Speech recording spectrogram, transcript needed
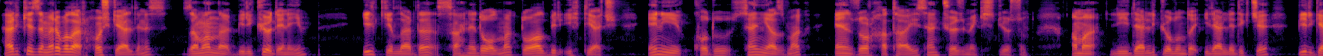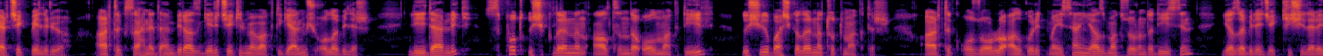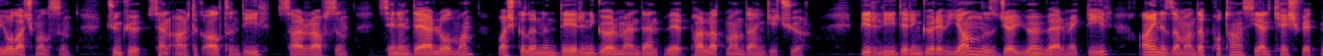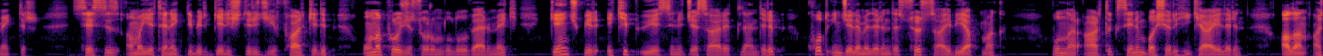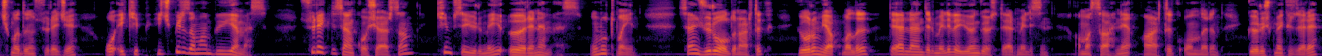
Herkese merhabalar, hoş geldiniz. Zamanla birikiyor deneyim. İlk yıllarda sahnede olmak doğal bir ihtiyaç. En iyi kodu sen yazmak, en zor hatayı sen çözmek istiyorsun. Ama liderlik yolunda ilerledikçe bir gerçek beliriyor. Artık sahneden biraz geri çekilme vakti gelmiş olabilir. Liderlik, spot ışıklarının altında olmak değil, ışığı başkalarına tutmaktır. Artık o zorlu algoritmayı sen yazmak zorunda değilsin, yazabilecek kişilere yol açmalısın. Çünkü sen artık altın değil, sarrafsın. Senin değerli olman başkalarının değerini görmenden ve parlatmandan geçiyor. Bir liderin görevi yalnızca yön vermek değil, aynı zamanda potansiyel keşfetmektir. Sessiz ama yetenekli bir geliştiriciyi fark edip ona proje sorumluluğu vermek, genç bir ekip üyesini cesaretlendirip kod incelemelerinde söz sahibi yapmak, bunlar artık senin başarı hikayelerin. Alan açmadığın sürece o ekip hiçbir zaman büyüyemez. Sürekli sen koşarsan kimse yürümeyi öğrenemez. Unutmayın. Sen jüri oldun artık. Yorum yapmalı, değerlendirmeli ve yön göstermelisin. Ama sahne artık onların. Görüşmek üzere.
